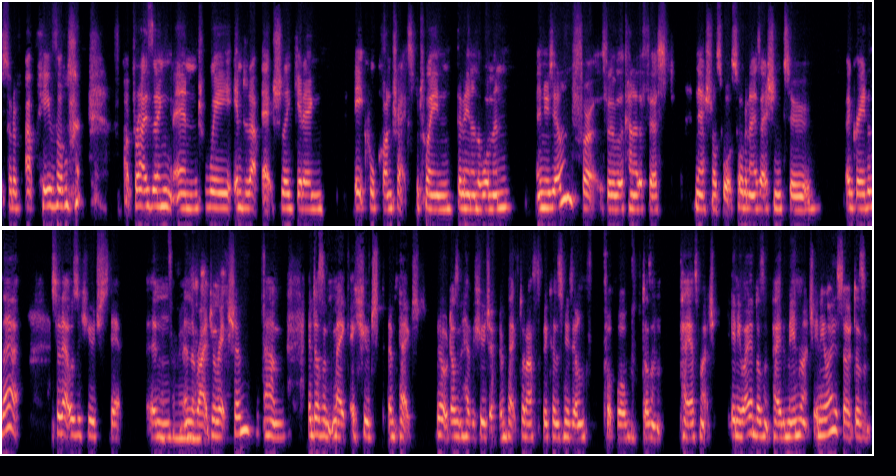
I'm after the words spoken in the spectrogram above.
sort of upheaval, uprising, and we ended up actually getting equal contracts between the men and the women in New Zealand. For were kind of the first national sports organisation to agree to that. So that was a huge step in in the right direction. Um, it doesn't make a huge impact. You know, it doesn't have a huge impact on us because New Zealand football doesn't pay us much anyway and doesn't pay the men much anyway. So it doesn't,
